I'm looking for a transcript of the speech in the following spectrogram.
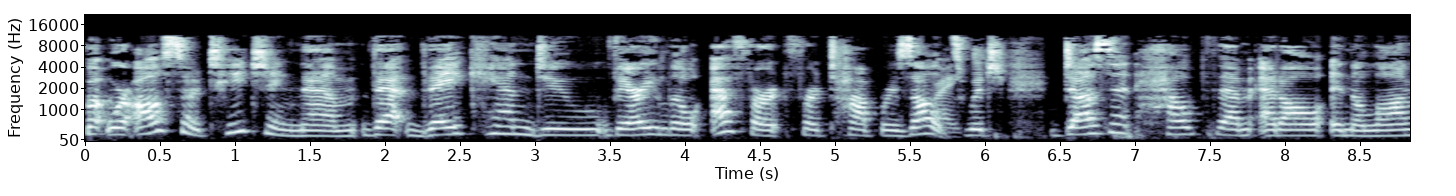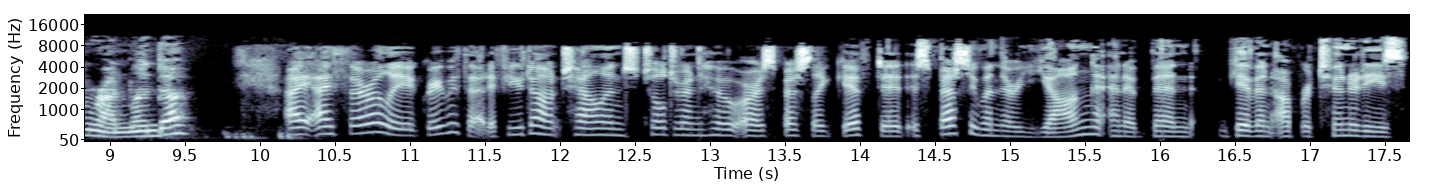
But we're also teaching them that they can do very little effort for top results, right. which doesn't help them at all in the long run. Linda? I, I, thoroughly agree with that. If you don't challenge children who are especially gifted, especially when they're young and have been given opportunities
